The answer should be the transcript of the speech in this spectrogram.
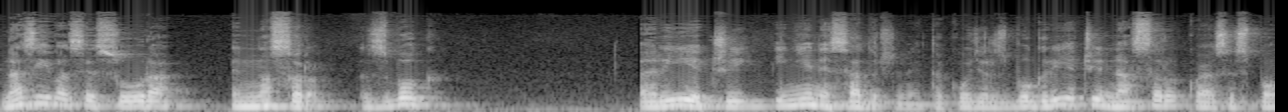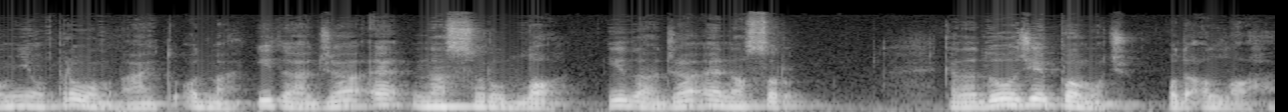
Naziva se sura Nasr zbog riječi i njene sadržene, također zbog riječi Nasr koja se spominje u prvom ajetu, odmah, Ida džae Nasrullah, Ida džae Nasr, kada dođe pomoć od Allaha.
